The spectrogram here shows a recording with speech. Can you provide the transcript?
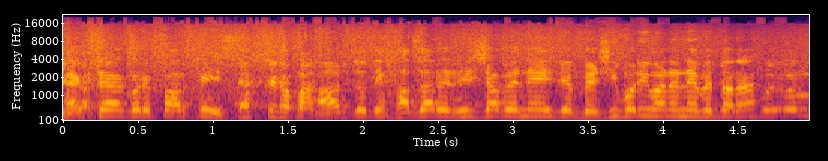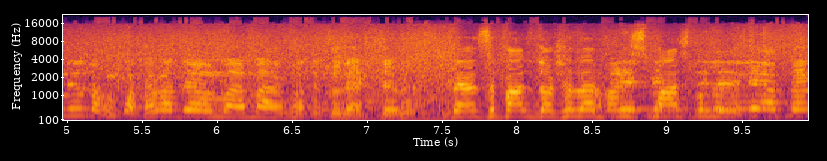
এক টাকা করে পার পিস এক টাকা পার আর যদি হাজারের হিসাবে নেই যে বেশি পরিমাণে নেবে তারা? পরিমাণ নিলে তখন কথার মধ্যে মা- মা- চলে আসতে হবে। দেখা যাচ্ছে পাঁচ দশ হাজার পিস মাছ নিলে আপনার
